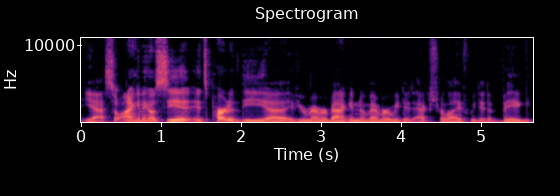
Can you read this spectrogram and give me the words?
yeah. So I'm gonna go see it. It's part of the. Uh, if you remember back in November, we did Extra Life. We did a big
